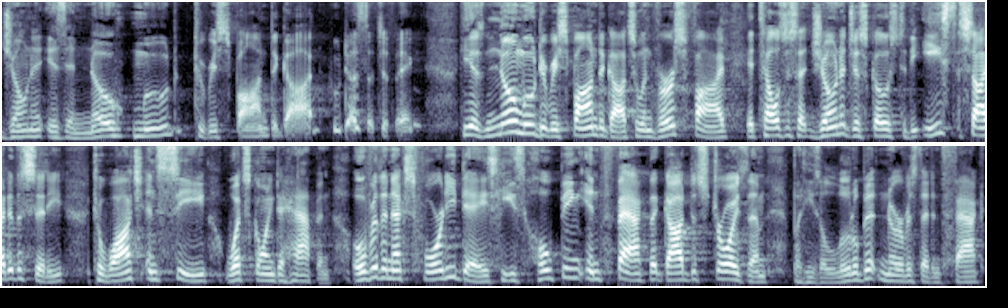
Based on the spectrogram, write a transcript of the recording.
Jonah is in no mood to respond to God. Who does such a thing? He has no mood to respond to God. So in verse 5, it tells us that Jonah just goes to the east side of the city to watch and see what's going to happen. Over the next 40 days, he's hoping, in fact, that God destroys them, but he's a little bit nervous that, in fact,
